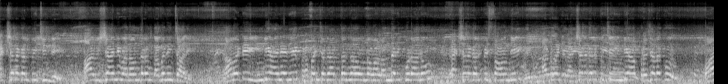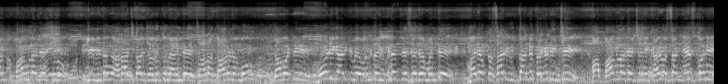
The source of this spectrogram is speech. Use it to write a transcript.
రక్షణ కల్పించింది. ఆ విషయాన్ని మనందరం గమనించాలి. కాబట్టి ఇండియా అనేది ప్రపంచవ్యాప్తంగా ఉన్న వాళ్ళందరికీ కూడాను రక్షణ కల్పిస్తా ఉంది. అటువంటి రక్షణ కల్పించే ఇండియా ప్రజలకు బంగ్లాదేశ్లో ఈ విధంగా అరాచకాలు జరుగుతున్నాయంటే చాలా దారుణము. కాబట్టి మోడీ గారికి మేమంతా విజ్ఞప్తి చేసేదేమంటే మరి ఒక్కసారి యుద్ధాన్ని ప్రకటించి ఆ బంగ్లాదేశ్ని కైవసం చేసుకొని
